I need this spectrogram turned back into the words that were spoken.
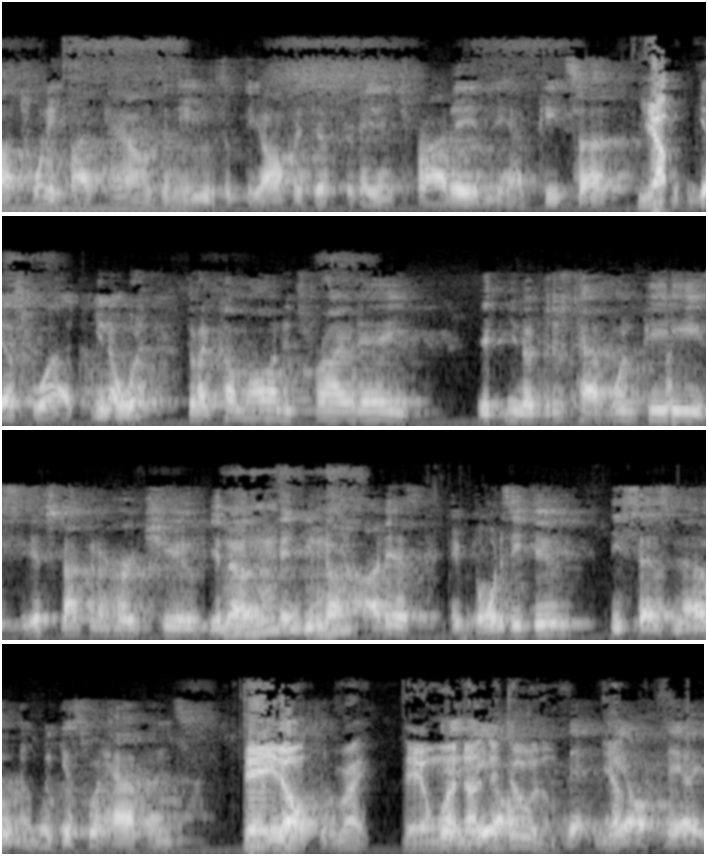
about 25 pounds, and he was at the office yesterday, and it's Friday, and they have pizza. Yep. And guess what? You know what? They're like, "Come on, it's Friday." It, you know, just have one piece. It's not going to hurt you, you know, mm-hmm, and you mm-hmm. know how it is. But what does he do? He says no, and well, guess what happens? They, they don't. Feel, right. They don't want nothing to all, do with him. They, yep. they all they,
